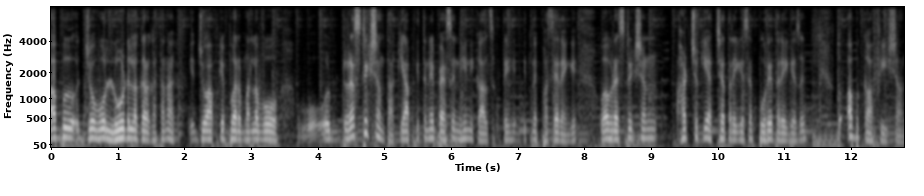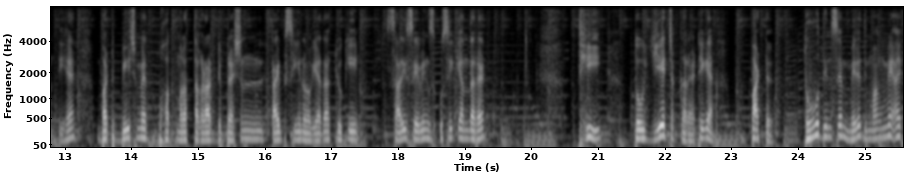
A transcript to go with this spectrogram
अब जो वो लोड लग रखा था ना जो आपके पर मतलब वो, वो रेस्ट्रिक्शन था कि आप इतने पैसे नहीं निकाल सकते इतने फंसे रहेंगे वो अब रेस्ट्रिक्शन हट चुकी है अच्छे तरीके से पूरे तरीके से तो अब काफ़ी शांति है। बट बीच में बहुत मतलब तगड़ा डिप्रेशन टाइप सीन हो गया था क्योंकि सारी सेविंग्स उसी के अंदर है थी तो ये चक्कर है ठीक है? बट दो दिन से मेरे दिमाग में एक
